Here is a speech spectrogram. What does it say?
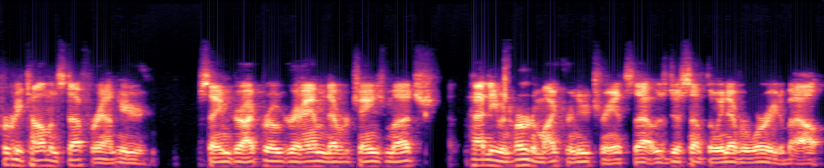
Pretty common stuff around here. Same dry program, never changed much. Hadn't even heard of micronutrients. That was just something we never worried about.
